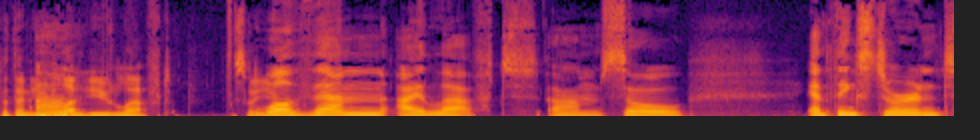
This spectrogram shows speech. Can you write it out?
But then you Um, le- you left. So you, well, then I left. Um, so, and things turned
